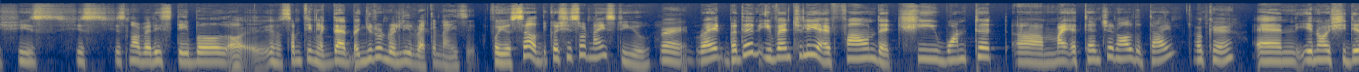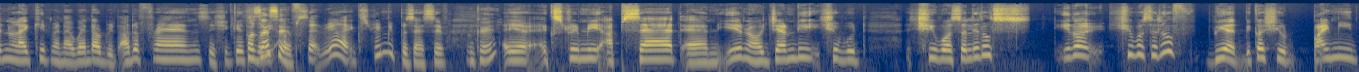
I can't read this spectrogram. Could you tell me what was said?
she's she's she's not very stable, or you know, something like that. But you don't really recognize it for yourself because she's so nice to you, Right. Right. But then eventually, I found that she wanted um, my attention all the time. okay. And you know, she didn't like it when I went out with other friends. She gets Possessive. upset. Yeah, extremely possessive. Okay. Uh, extremely upset, and you know, generally she would. She was a little, you know, she was a little weird because she would buy me,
